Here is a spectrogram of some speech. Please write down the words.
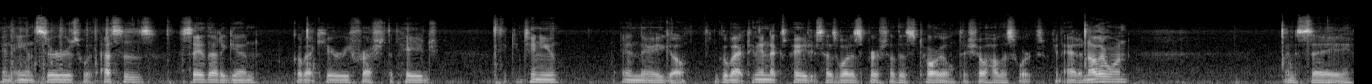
and answers with S's. Save that again. Go back here, refresh the page, continue, and there you go. Go back to the index page. It says what is the purpose of this tutorial to show how this works. We can add another one. To say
